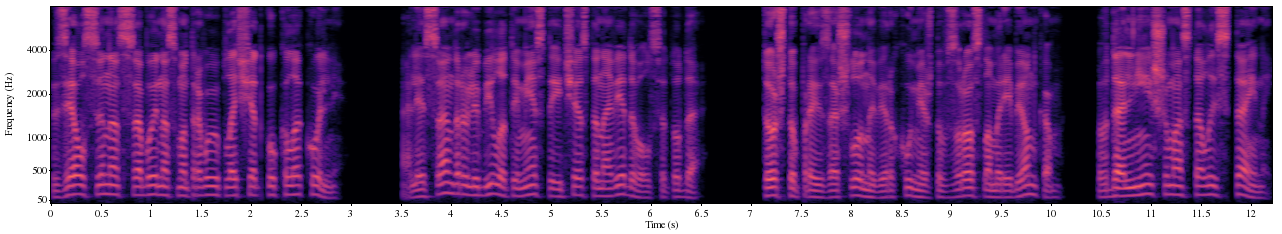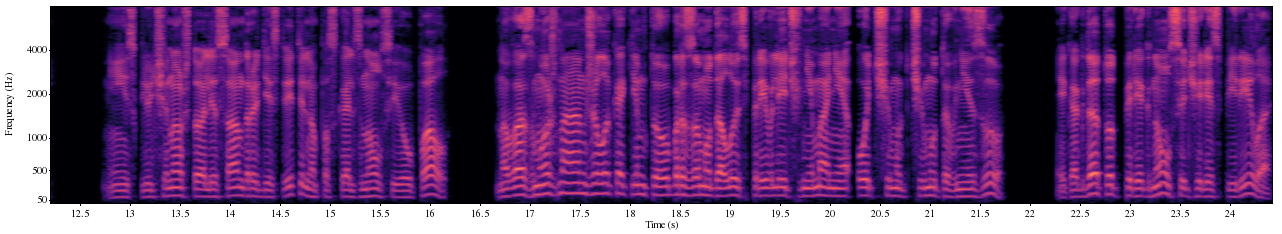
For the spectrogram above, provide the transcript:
взял сына с собой на смотровую площадку колокольни. Алессандро любил это место и часто наведывался туда. То, что произошло наверху между взрослым и ребенком, в дальнейшем осталось тайной. Не исключено, что Алессандро действительно поскользнулся и упал, но, возможно, Анджело каким-то образом удалось привлечь внимание отчима к чему-то внизу, и когда тот перегнулся через перила,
